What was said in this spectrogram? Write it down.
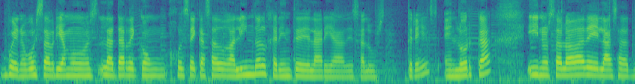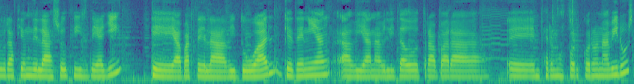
Bueno, pues abríamos la tarde con José Casado Galindo, el gerente del área de salud 3 en Lorca, y nos hablaba de la saturación de las UCIs de allí, que aparte de la habitual que tenían, habían habilitado otra para eh, enfermos por coronavirus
